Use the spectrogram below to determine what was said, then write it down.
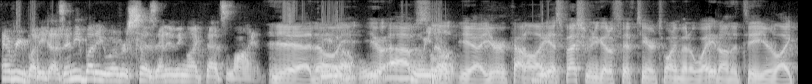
everybody does. Anybody who ever says anything like that's lying. Yeah, no, know, you, you absolutely. Yeah, you're kind of like, especially when you get a 15 or 20 minute wait on the tee. You're like,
